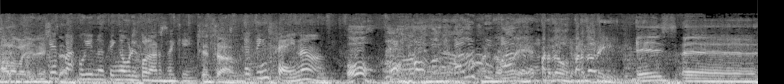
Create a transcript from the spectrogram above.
A la Què ballonesta. fa? Ui, no tinc auriculars aquí. Què tal? Que tinc feina. Oh! Perdó, eh? Perdó, perdoni. És eh,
